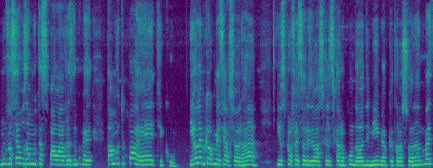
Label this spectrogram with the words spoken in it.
você usa muitas palavras, é, tá muito poético. E eu lembro que eu comecei a chorar, e os professores, eu acho que eles ficaram com dó de mim, mesmo porque eu estava chorando, mas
